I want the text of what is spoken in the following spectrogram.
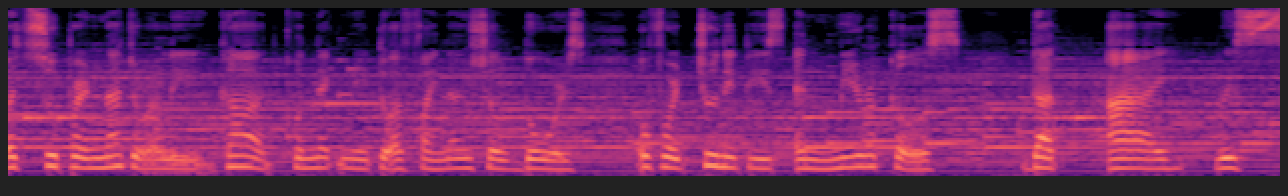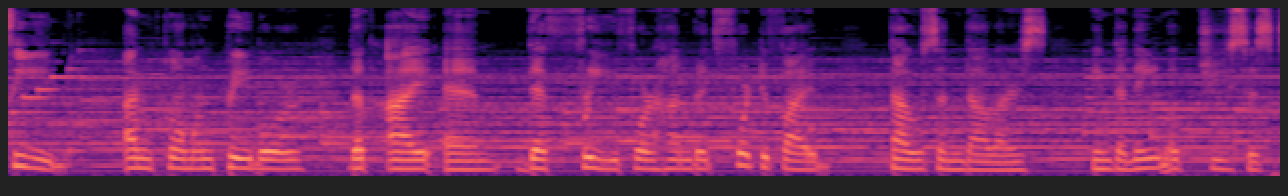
but supernaturally, God connect me to a financial doors, opportunities, and miracles that I receive uncommon favor that I am debt free for $145,000 in the name of Jesus.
